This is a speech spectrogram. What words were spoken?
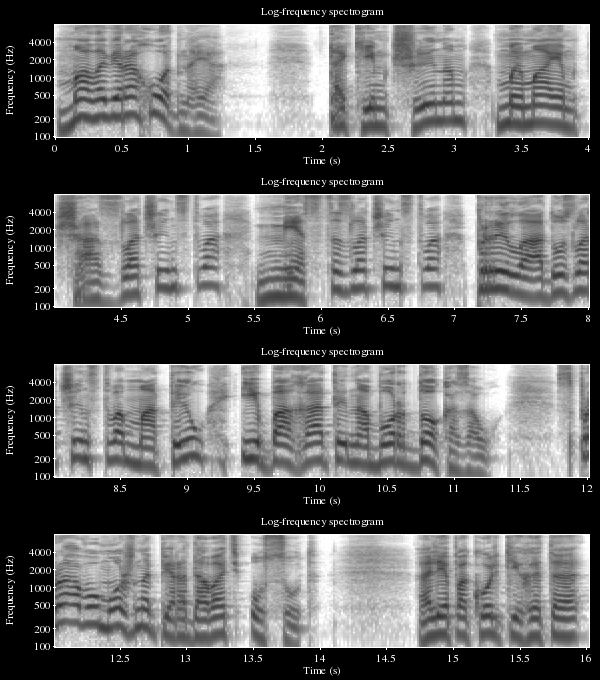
малаверагодная. Такім чынам мы маем час злачынства, месца злачынства, прыладу злачынства, матыў і багаты набор доказаў. Справу можна перадаваць у суд. Але паколькі гэта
